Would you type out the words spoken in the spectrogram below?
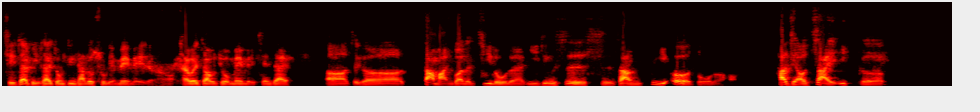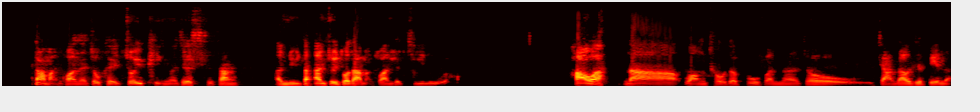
其实在比赛中经常都输给妹妹的哦，才会造就妹妹现在啊这个大满贯的记录呢，已经是史上第二多了哈。他只要在一个大满贯呢，就可以追平了这个史上呃女单最多大满贯的记录了。好啊，那网球的部分呢就讲到这边了。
